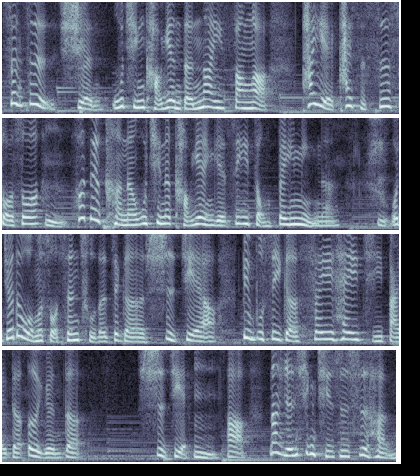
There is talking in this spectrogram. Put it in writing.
甚至选无情考验的那一方啊，他也开始思索说：，嗯会不会可能无情的考验也是一种悲悯呢？是，我觉得我们所身处的这个世界啊，并不是一个非黑即白的二元的世界。嗯，啊，那人性其实是很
